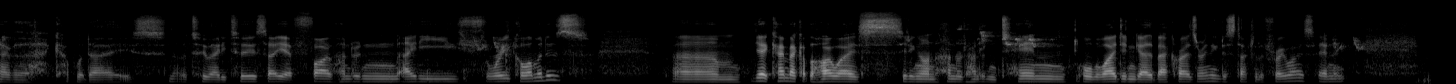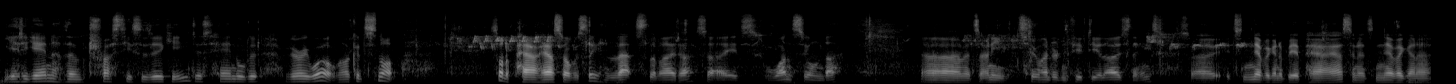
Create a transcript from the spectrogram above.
over the couple of days? Another 282, so yeah, 583 kilometres. Um, yeah, came back up the highway sitting on 100, 110 all the way, didn't go the back roads or anything, just stuck to the freeways. And yet again, the trusty Suzuki just handled it very well. Like it's not, it's not a powerhouse obviously, that's the motor, so it's one cylinder. Um, it's only 250 of those things, so it's never going to be a powerhouse, and it's never going to.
